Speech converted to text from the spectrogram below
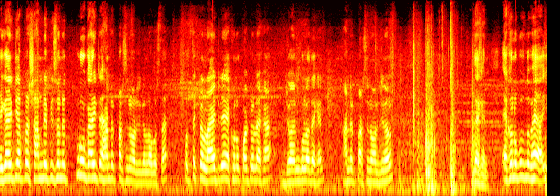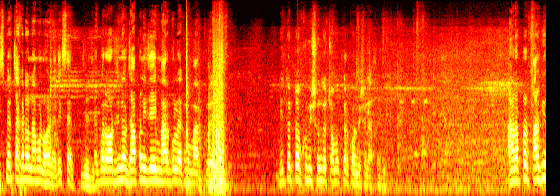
এই গাড়িটি আপনার সামনে পিছনে পুরো গাড়িটা হান্ড্রেড পার্সেন্ট অরিজিনাল অবস্থা। প্রত্যেকটা লাইটে এখনও কয়টো লেখা? জয়েন্টগুলো দেখেন হান্ড্রেড পার্সেন্ট অরিজিনাল দেখেন এখনও পর্যন্ত ভাইয়া স্পেয়ার চাকাটা নামানো হয় না দেখছেন? একবার অরিজিনাল জাপানি যেই মার্কগুলো এখনও মার্ক রয়ে গেছে ভিতরটাও খুবই সুন্দর চমৎকার কন্ডিশনে আছে। আর আপনার পার্কিং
